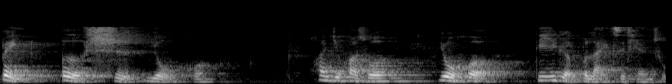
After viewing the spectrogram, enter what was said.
被恶事诱惑。换句话说，诱惑第一个不来自天主，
